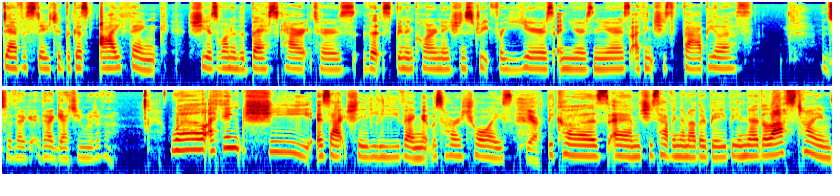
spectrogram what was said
devastated because I think she is one of the best characters that's been in Coronation Street for years and years and years. I think she's fabulous. And so they're, they're getting rid of her. Well, I think she is actually leaving. It was her choice. Yeah. Because um, she's having another baby. Now, the last time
